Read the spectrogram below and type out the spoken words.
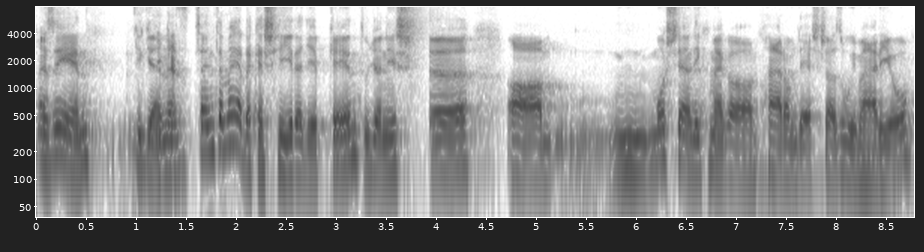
Ez én. Igen, Igen, ez szerintem érdekes hír egyébként, ugyanis a, most jelenik meg a 3DS-re az új Mario,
